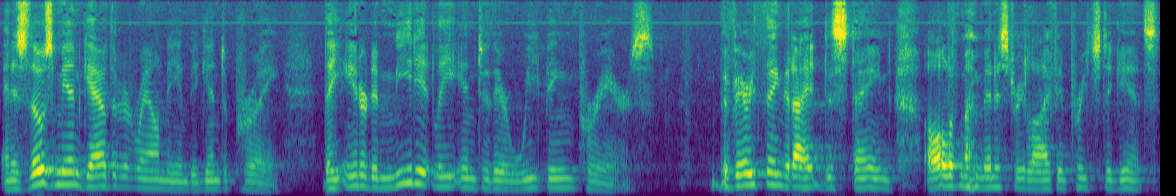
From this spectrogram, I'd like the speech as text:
And as those men gathered around me and began to pray, they entered immediately into their weeping prayers. The very thing that I had disdained all of my ministry life and preached against.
